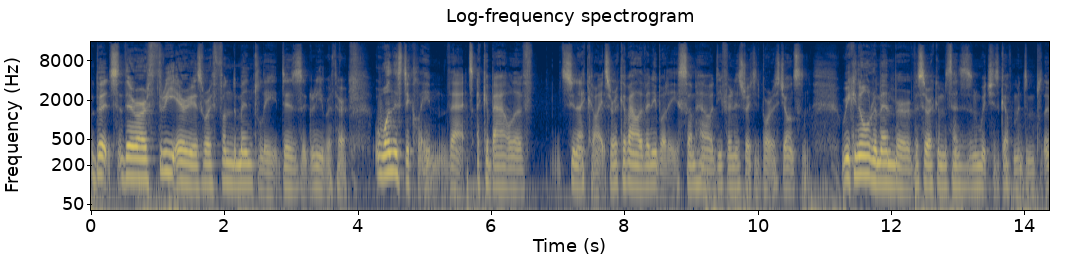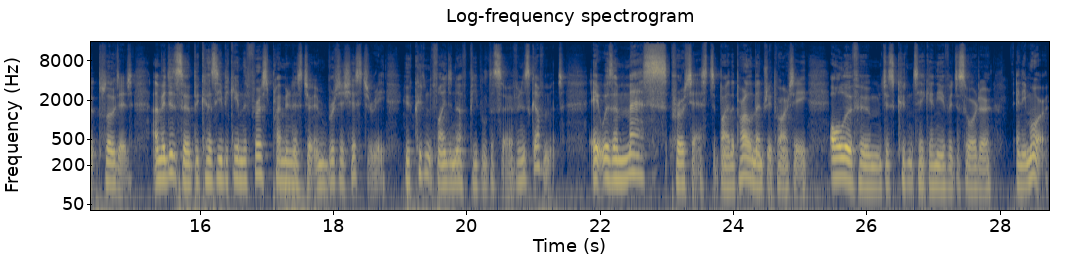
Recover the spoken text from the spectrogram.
But there are three areas where I fundamentally disagree with her. One is to claim that a cabal of Sunakites or a cabal of anybody somehow defenestrated Boris Johnson. We can all remember the circumstances in which his government imploded, and they did so because he became the first Prime Minister in British history who couldn't find enough people to serve in his government. It was a mass protest by the Parliamentary Party, all of whom just couldn't take any of the disorder anymore.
